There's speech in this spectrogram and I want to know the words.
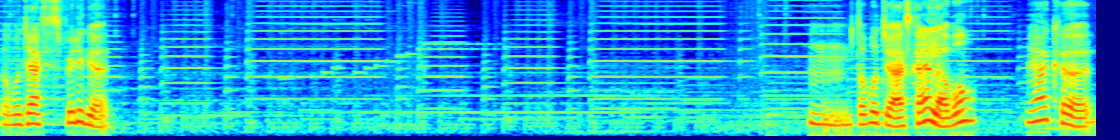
Double jacks is pretty good. Hmm, double jacks. Can I level? Yeah, I could.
